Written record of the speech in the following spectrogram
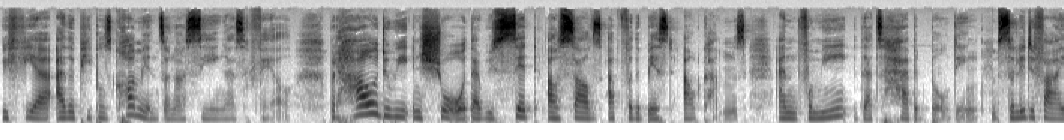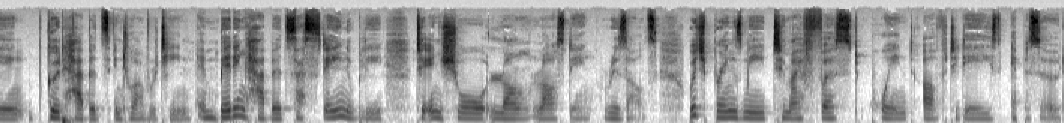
We fear other people's comments on us seeing us fail. But how do we ensure that we set ourselves up for the best outcomes? And for me, that's habit building, solidifying good habits into our routine, embedding habits sustainably to ensure long lasting results. Which brings me to my first point of today's episode,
